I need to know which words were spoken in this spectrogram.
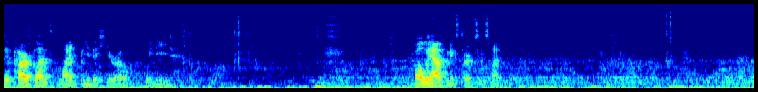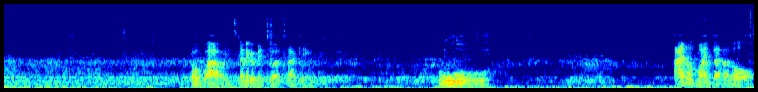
The power plant might be the hero we need. Well, we have mixed herbs, it's fine. Oh wow, he's gonna commit to attacking. Ooh. I don't mind that at all.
